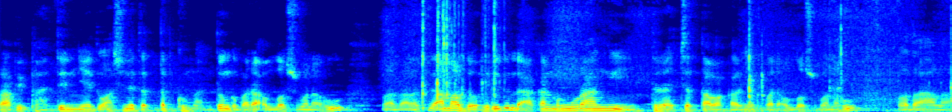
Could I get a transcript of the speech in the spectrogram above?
Tapi batinnya itu aslinya tetap gumantung kepada Allah Subhanahu wa taala. Amal dohir itu tidak akan mengurangi derajat tawakalnya kepada Allah Subhanahu wa taala.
